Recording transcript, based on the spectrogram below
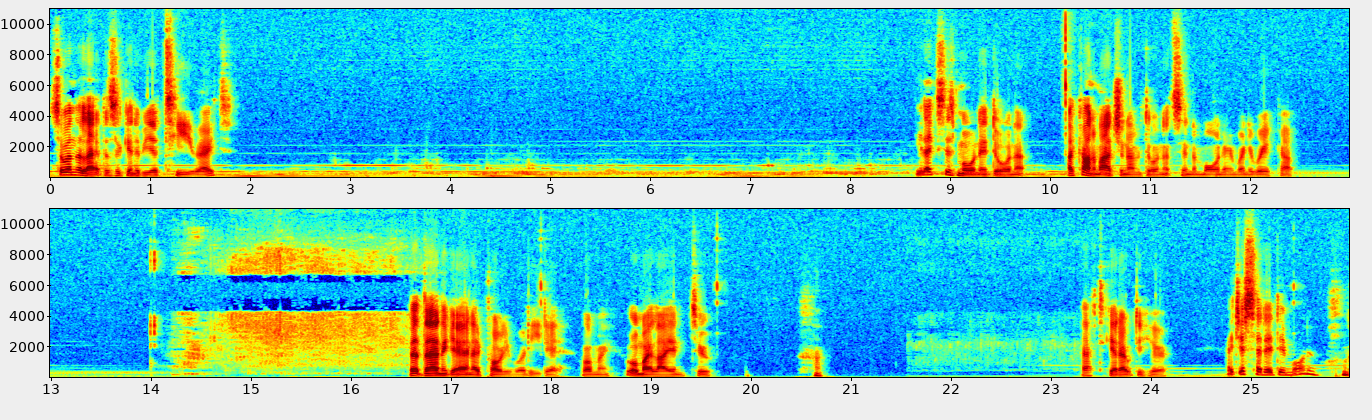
So on the letters are going to be a T, right? He likes his morning donut. I can't imagine having donuts in the morning when you wake up. But then again, I probably would eat it. What am I, what am I lying? Have to get out of here. I just said I didn't want to.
